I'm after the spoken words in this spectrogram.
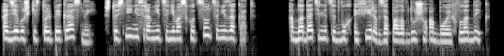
О девушке столь прекрасной, что с ней не сравнится ни восход солнца, ни закат. Обладательница двух эфиров запала в душу обоих владык,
